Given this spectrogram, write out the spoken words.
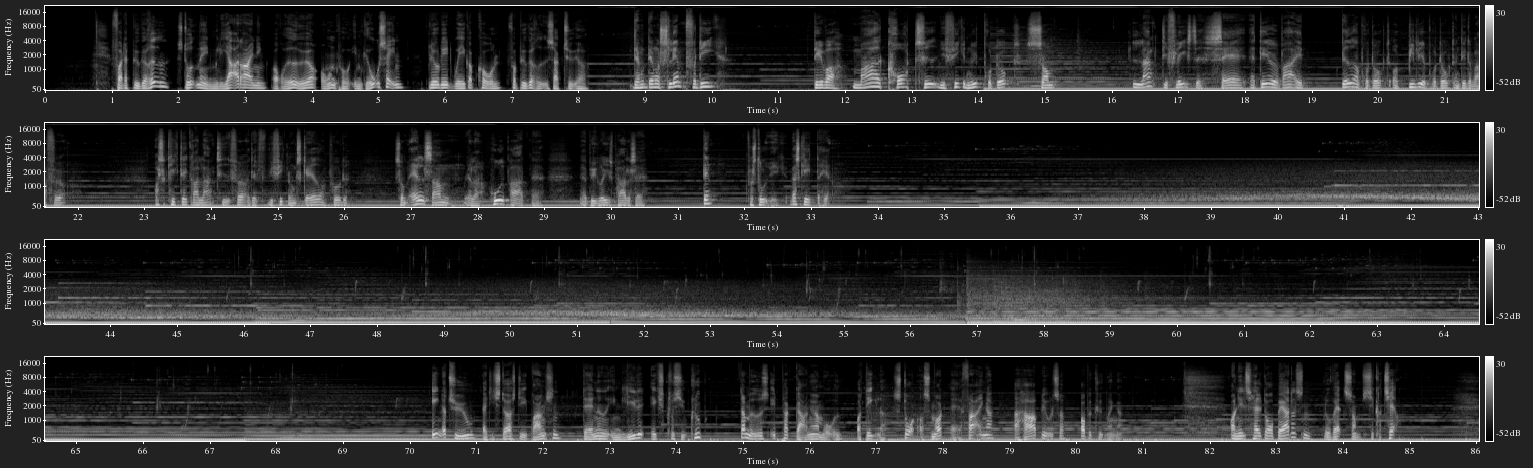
For da byggeriet stod med en milliardregning og røde ører oven på MGO-sagen, blev det et wake-up call for byggeriets aktører. Det, det var slemt, fordi det var meget kort tid, vi fik et nyt produkt, som langt de fleste sagde, at det er jo bare et bedre produkt og billigere produkt, end det, der var før. Og så gik det ikke ret lang tid før, at vi fik nogle skader på det, som alle sammen, eller hovedparten af, af byggeriets parter sagde, den forstod vi ikke. Hvad skete der her? – 21 af de største i branchen dannede en lille eksklusiv klub, der mødes et par gange om året og deler stort og småt af erfaringer, aha-oplevelser og bekymringer. Og Niels Haldor Bertelsen blev valgt som sekretær.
